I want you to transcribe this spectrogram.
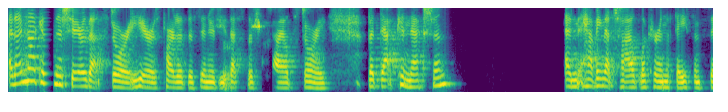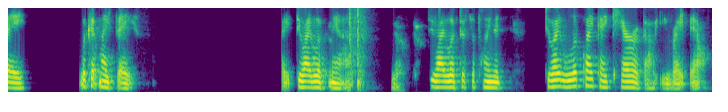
And I'm not going to share that story here as part of this interview. Sure. That's this child's story. But that connection and having that child look her in the face and say, Look at my face. Right? Do I look mad? Yeah. Do I look disappointed? Do I look like I care about you right now?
